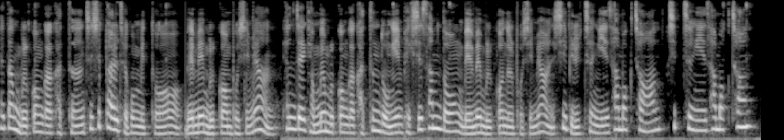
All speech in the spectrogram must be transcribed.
해당 물건과 같은 78제곱미터 매매 물건 보시면 현재 경매 물건과 같은 동인 113동 매매 물건을 보시면 11층이 3억 1천, 10층이 3억 1천,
